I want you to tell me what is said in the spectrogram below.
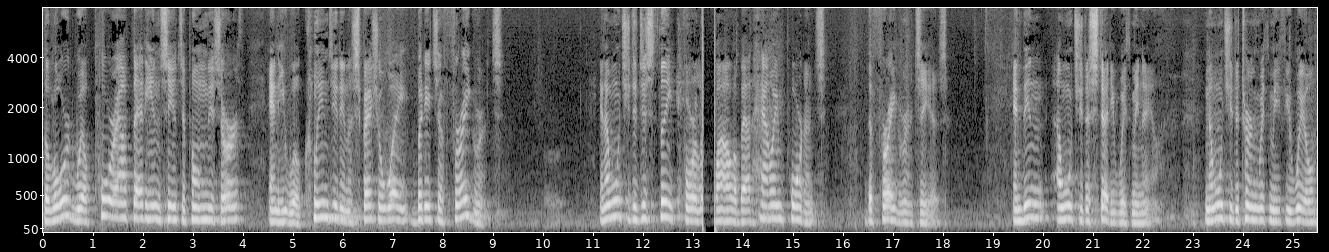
the Lord will pour out that incense upon this earth and He will cleanse it in a special way, but it's a fragrance. And I want you to just think for a little while about how important the fragrance is. And then I want you to study with me now. And I want you to turn with me, if you will,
